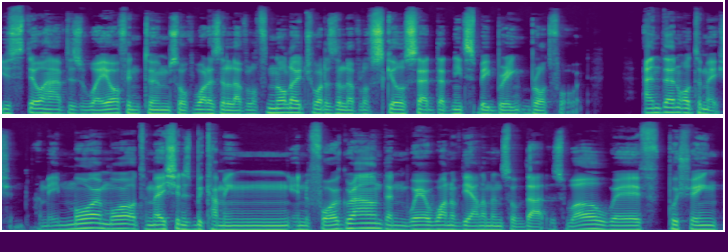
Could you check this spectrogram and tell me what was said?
you still have this way off in terms of what is the level of knowledge, what is the level of skill set that needs to be bring, brought forward and then automation. I mean, more and more automation is becoming in the foreground, and we're one of the elements of that as well with pushing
